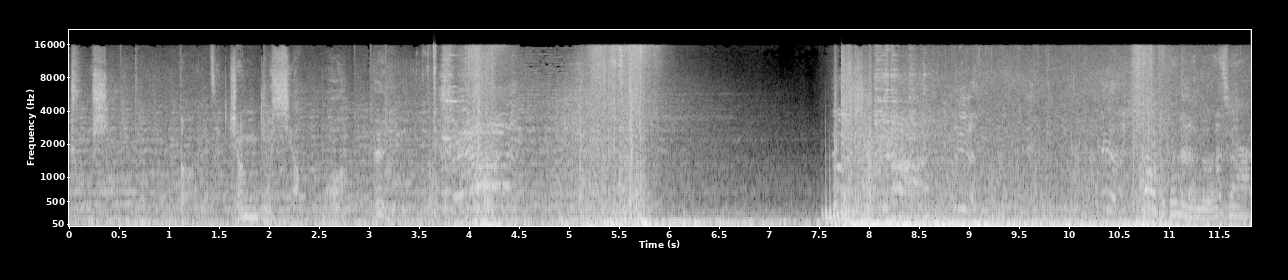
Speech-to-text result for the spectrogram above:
出手胆子真不小啊。你们罗家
